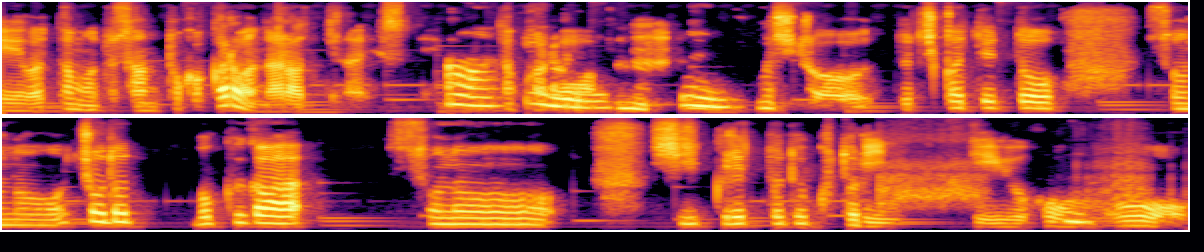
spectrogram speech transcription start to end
えー綿本さんとかからは習ってないですね。ああ、だから。むしろ、どっちかというと、その、ちょうど僕が、その、シークレット・ドクトリンっていう本を、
